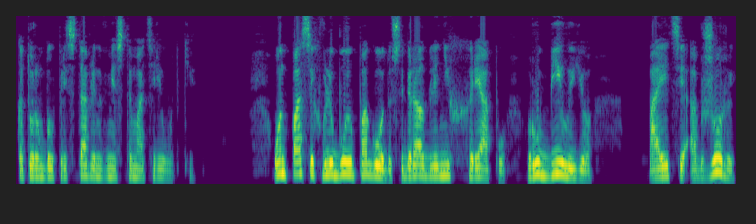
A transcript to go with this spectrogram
которым был представлен вместо матери утки. Он пас их в любую погоду, собирал для них хряпу, рубил ее, а эти обжоры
